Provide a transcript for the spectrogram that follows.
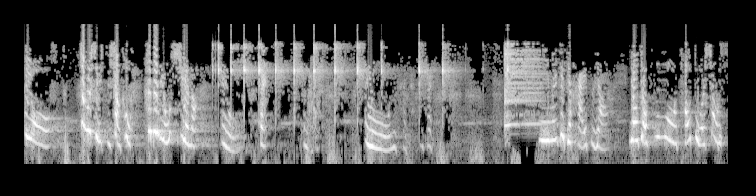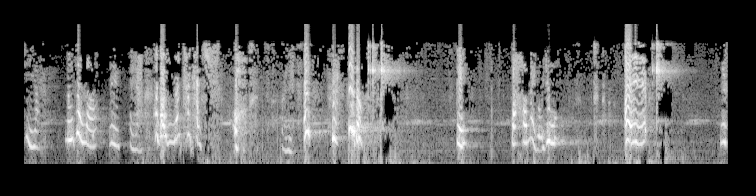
哎呦，这么深的伤口还在流血呢。哎呦，来，这拿过来。哎呦，你看看，你看看，你们这些孩子呀，要叫父母操多少心呀？能走吗？嗯，哎呀，快到医院看看去。哦，阿姨，哎，等等，对，挂号没有用。阿姨，你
